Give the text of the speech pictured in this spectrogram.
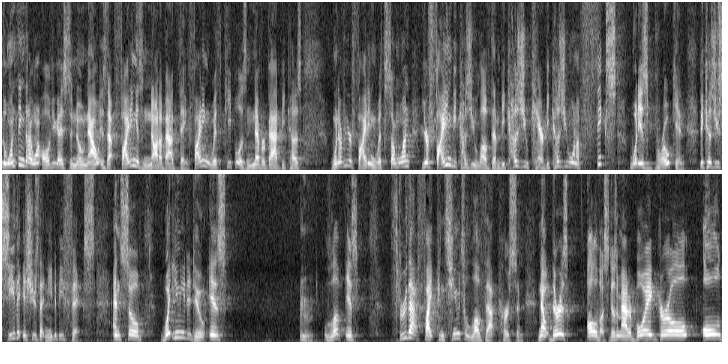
the one thing that I want all of you guys to know now is that fighting is not a bad thing. Fighting with people is never bad because whenever you're fighting with someone, you're fighting because you love them, because you care, because you want to fix what is broken, because you see the issues that need to be fixed. And so, what you need to do is love is through that fight continue to love that person. Now, there is all of us, it doesn't matter boy, girl, old,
